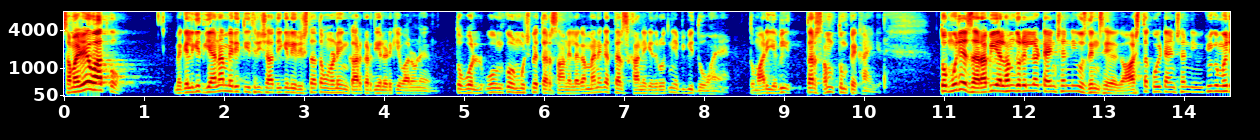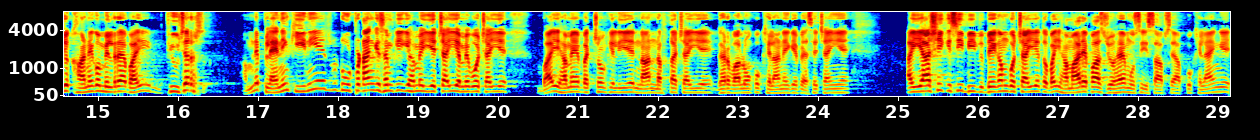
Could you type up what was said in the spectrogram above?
سمجھ رہے ہو بات کو میں گلگت گیا نا میری تیسری شادی کے لیے رشتہ تھا انہوں نے انکار کر دیا لڑکی والوں نے تو وہ ان کو مجھ پہ ترس آنے لگا میں نے کہا ترس کھانے کی ضرورت نہیں ابھی بھی دو ہیں تمہاری ابھی ترس ہم تم پہ کھائیں گے تو مجھے ذرا بھی الحمد للہ ٹینشن نہیں اس دن سے آج تک کوئی ٹینشن نہیں کیونکہ مجھے کھانے کو مل رہا ہے بھائی فیوچر ہم نے پلاننگ کی نہیں ہے ٹوٹ پٹانگ قسم کی کہ ہمیں یہ چاہیے ہمیں وہ چاہیے بھائی ہمیں بچوں کے لیے نان نفقہ چاہیے گھر والوں کو کھلانے کے پیسے چاہیے عیاشی کسی بھی بیگم کو چاہیے تو بھائی ہمارے پاس جو ہے ہم اسی حساب سے آپ کو کھلائیں گے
